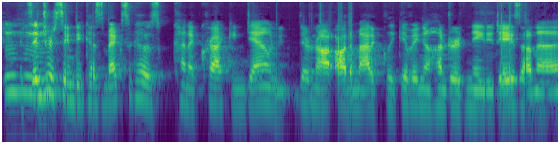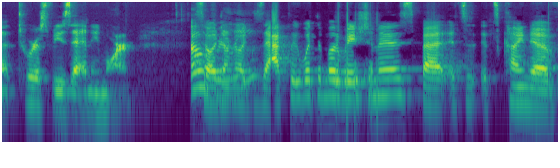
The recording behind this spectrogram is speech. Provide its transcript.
It's Mhm. interesting because Mexico's kind of cracking down. They're not automatically giving 180 days on a tourist visa anymore. Oh, so I don't know exactly what the motivation is, but it's it's kind of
